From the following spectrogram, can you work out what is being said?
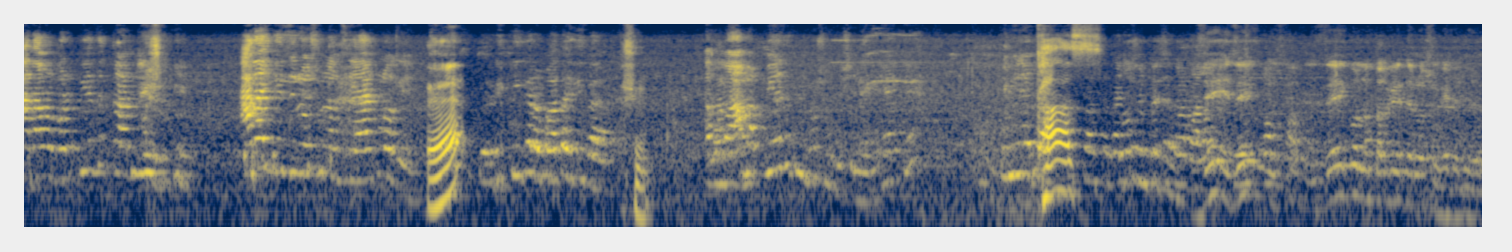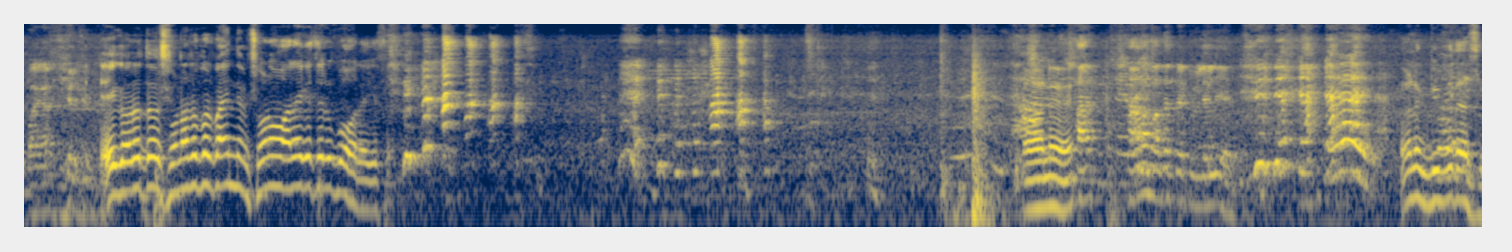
আর আমার বড় পেঁয়াজের টান নেই আড়াই কেজি রসুন আছে এক লগে হ্যাঁ খাস। এই ঘরে তো সোনার উপর পাইন দেন সোনা হারাই গেছে রূপও হারাই গেছে। মানে অনেক বিপদ আছে।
